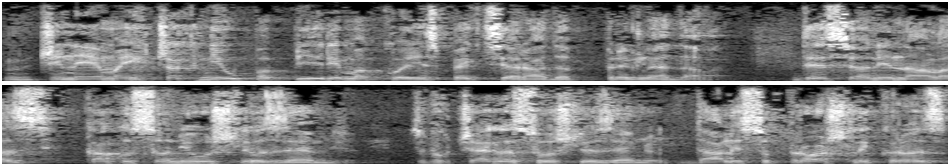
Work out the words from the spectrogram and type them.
znači nema ih čak ni u papirima koje inspekcija rada pregledala. Gde se oni nalaze? Kako su oni ušli u zemlju? Zbog čega su ušli u zemlju? Da li su prošli kroz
